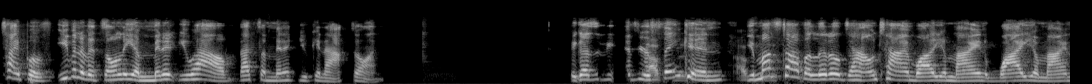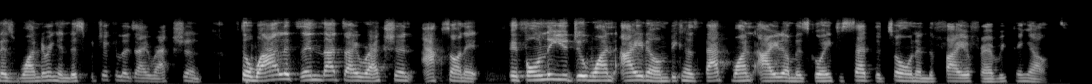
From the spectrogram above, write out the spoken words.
type of even if it's only a minute you have that's a minute you can act on because if, if you're Absolutely. thinking Absolutely. you must have a little downtime while your mind why your mind is wandering in this particular direction so while it's in that direction act on it if only you do one item because that one item is going to set the tone and the fire for everything else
